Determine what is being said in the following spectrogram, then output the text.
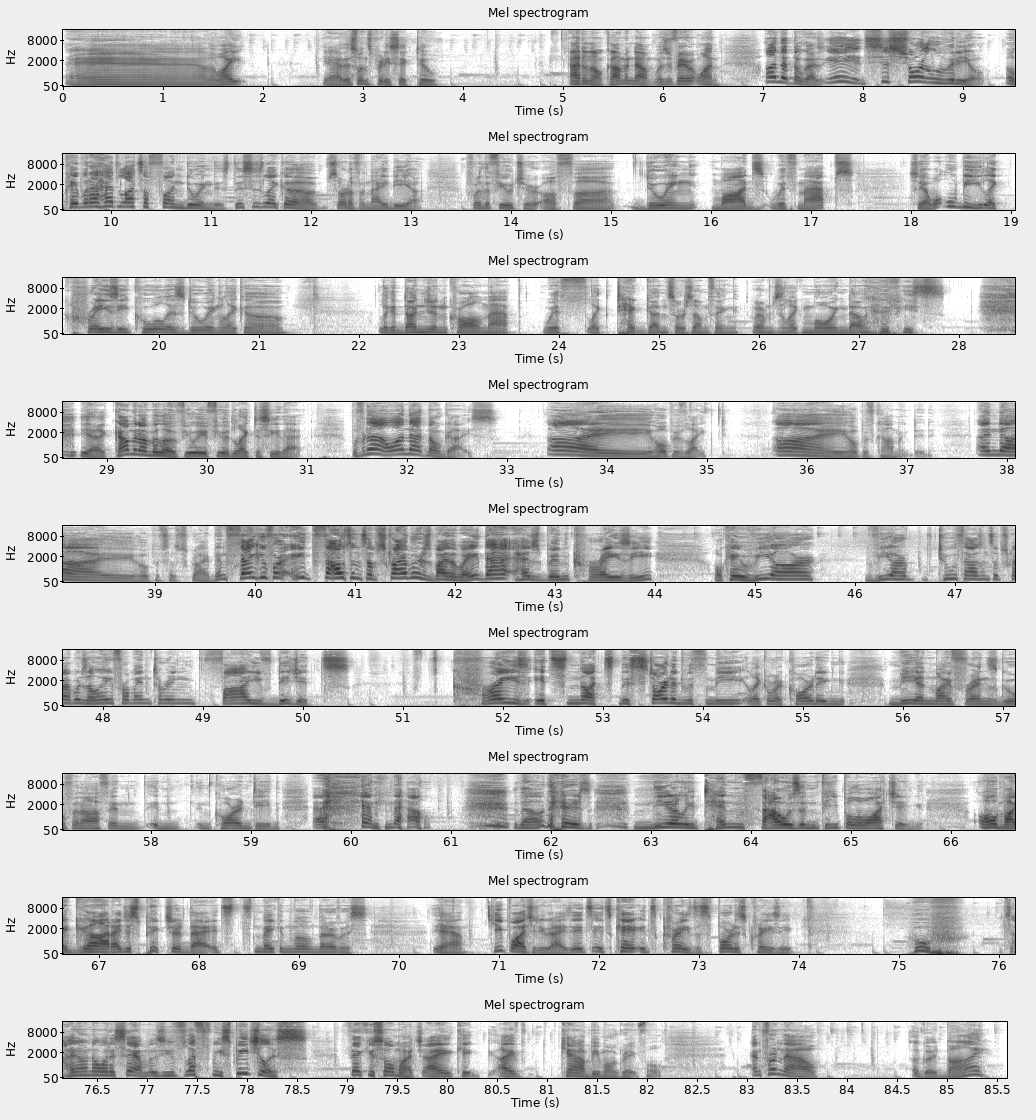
And the white. Yeah, this one's pretty sick, too. I don't know. Comment down. What's your favorite one? On that though, guys, it's just short little video, okay? But I had lots of fun doing this. This is like a sort of an idea for the future of uh, doing mods with maps. So yeah, what would be like crazy cool is doing like a like a dungeon crawl map with like tech guns or something, where I'm just like mowing down enemies. yeah, comment down below if you if you would like to see that. But for now, on that note, guys, I hope you've liked. I hope you've commented. And I hope you've subscribed. And thank you for 8,000 subscribers, by the way. That has been crazy. Okay, we are we are 2,000 subscribers away from entering five digits. Crazy. It's nuts. This started with me like recording me and my friends goofing off in in in quarantine, and now now there's nearly ten thousand people watching. Oh my god! I just pictured that. It's, it's making me a little nervous. Yeah, keep watching, you guys. It's it's it's crazy. The support is crazy. Whew. I don't know what to say. I'm, you've left me speechless. Thank you so much. I I cannot be more grateful. And for now, a goodbye.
